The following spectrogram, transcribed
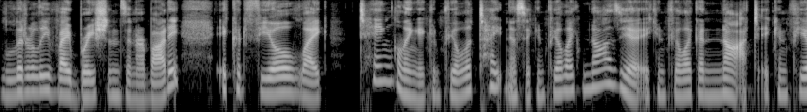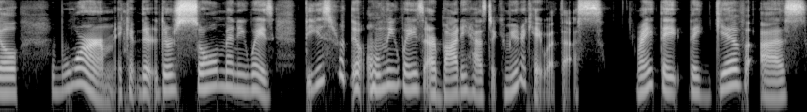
literally vibrations in our body. It could feel like tingling. It can feel a tightness. It can feel like nausea. It can feel like a knot. It can feel warm. It can, there, there's so many ways. These are the only ways our body has to communicate with us, right? They, they give us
